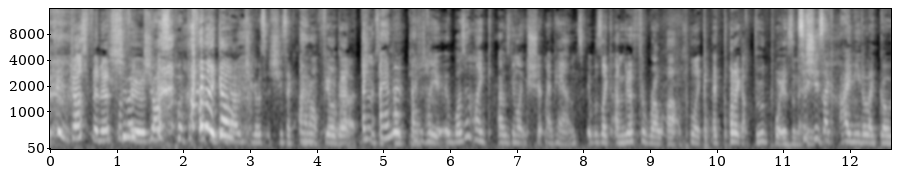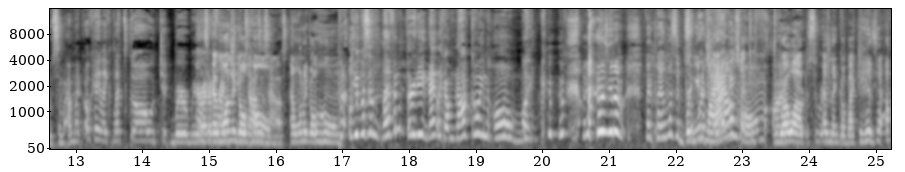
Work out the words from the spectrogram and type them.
just finished the she like food. just put the I fucking go, down. She goes, she's like, I don't feel good. And was I like, under I don't have to tell you, it wasn't like I was gonna like shit my pants. It was like I'm gonna throw up. Like I thought I got food poisoning. So she's like, I need to like go somewhere. I'm like, okay, like let's go to where we I were was at like, I want to go home. house. I want to go home. But it was 11:30 at night. Like I'm not going home. Like I was gonna. My plan was to bring you to my house. so I could on- throw up so and then go back to his house.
